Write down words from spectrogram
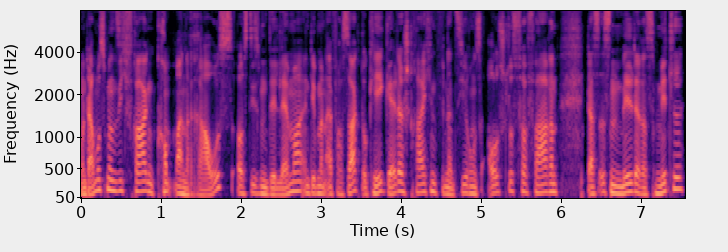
Und da muss man sich fragen, kommt man raus aus diesem Dilemma, indem man einfach sagt, okay, Gelder streichen, Finanzierungsausschlussverfahren, das ist ein milderes Mittel.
